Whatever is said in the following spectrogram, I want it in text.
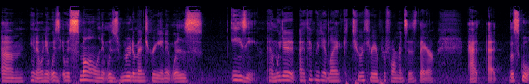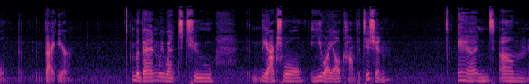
um, you know, and it was it was small and it was rudimentary and it was easy. And we did, I think we did like two or three performances there at at the school uh, that year. But then we went to the actual UIL competition, and um,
